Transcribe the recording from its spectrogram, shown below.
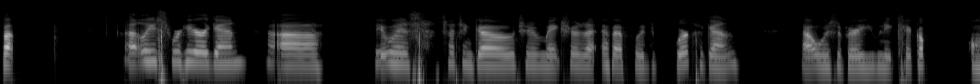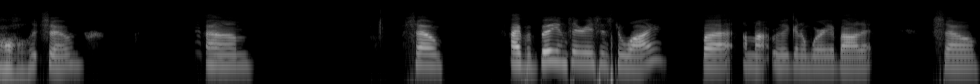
but at least we're here again. Uh, it was touch and go to make sure that FF would work again. That was a very unique hiccup all its own. Um, so I have a billion theories as to why, but I'm not really going to worry about it. So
